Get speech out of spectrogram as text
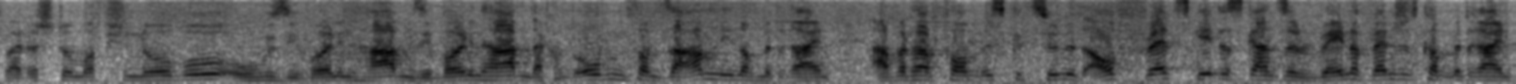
Zweiter Sturm auf Shinobu. Oh, sie wollen ihn haben, sie wollen ihn haben. Da kommt oben von Samni noch mit rein. Avatar-Form ist gezündet. Auf Freds geht das Ganze. Rain of Vengeance kommt mit rein.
